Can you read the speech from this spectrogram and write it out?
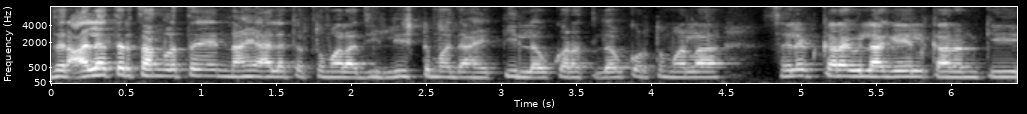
जर आल्या तर चांगलं तर नाही आल्या तर तुम्हाला जी लिस्टमध्ये आहे ती लवकरात लवकर तुम्हाला सिलेक्ट करावी लागेल कारण की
